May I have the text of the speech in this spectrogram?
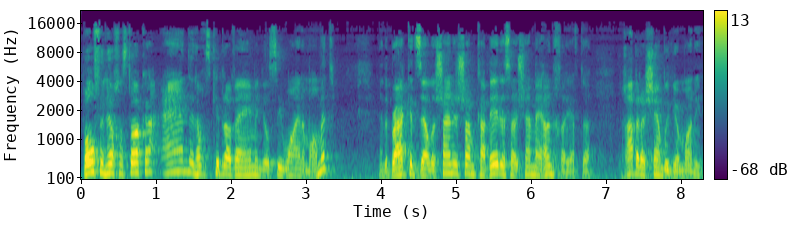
both in Hilchas and in Hilchas Kibbut Avim, and you'll see why in a moment. In the bracket, Zel Hashem Kabedes Hashem Mehuncha, you have to Chabed Hashem with your money.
